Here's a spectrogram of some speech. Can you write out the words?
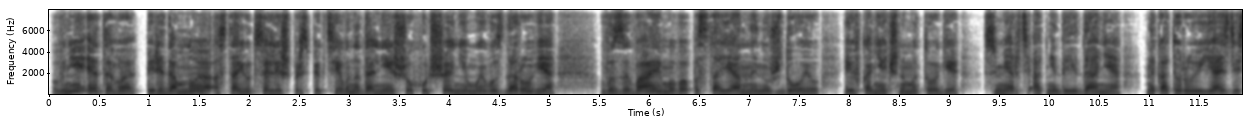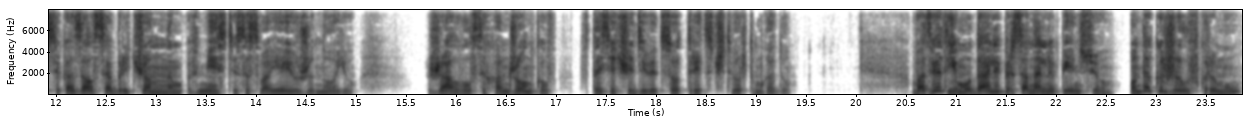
Вне этого передо мною остаются лишь перспективы на дальнейшее ухудшение моего здоровья, вызываемого постоянной нуждою и, в конечном итоге, смерть от недоедания, на которую я здесь оказался обреченным вместе со своей женою. Жаловался Ханжонков в 1934 году. В ответ ему дали персональную пенсию. Он так и жил в Крыму.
